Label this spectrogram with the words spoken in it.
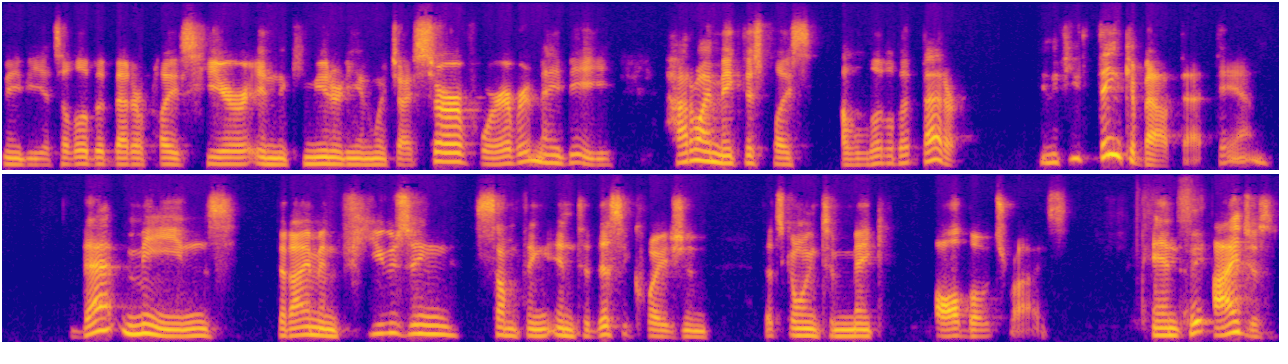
Maybe it's a little bit better place here in the community in which I serve, wherever it may be. How do I make this place a little bit better? And if you think about that, Dan, that means that I'm infusing something into this equation that's going to make all boats rise. And See- I just,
